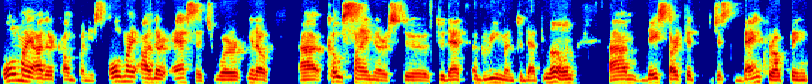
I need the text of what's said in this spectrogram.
all my other companies, all my other assets were, you know, uh, co-signers to to that agreement to that loan um, they started just bankrupting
